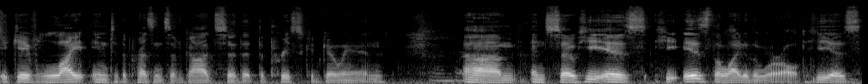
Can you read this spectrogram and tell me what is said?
it gave light into the presence of God so that the priests could go in. Um, and so he is he is the light of the world. He is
